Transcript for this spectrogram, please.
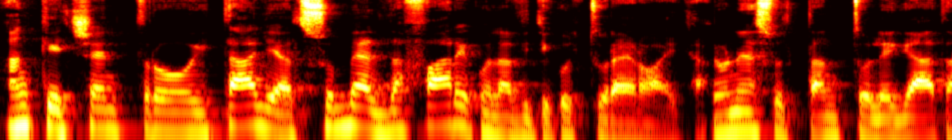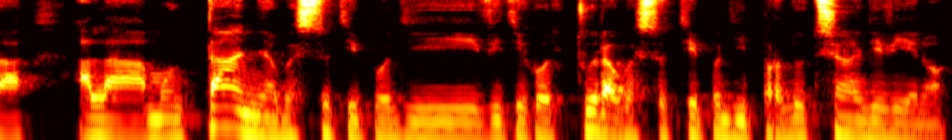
Anche il centro Italia ha il suo bel da fare con la viticoltura eroica. Non è soltanto legata alla montagna questo tipo di viticoltura, questo tipo di produzione di vino,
